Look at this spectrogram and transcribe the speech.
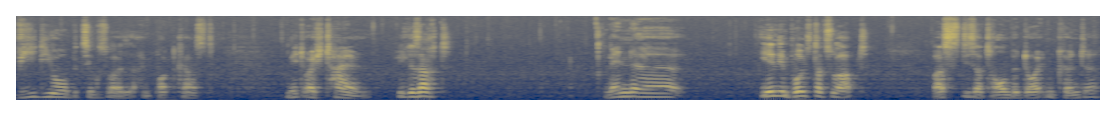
Video bzw. einem Podcast mit euch teilen. Wie gesagt, wenn äh, ihr einen Impuls dazu habt, was dieser Traum bedeuten könnte,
